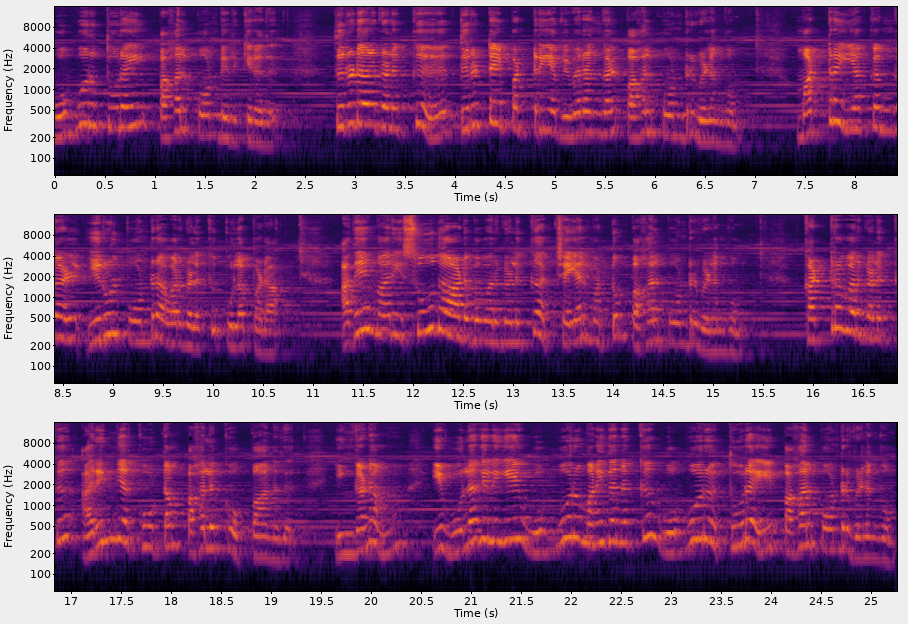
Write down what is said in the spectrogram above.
ஒவ்வொரு துறை பகல் போன்றிருக்கிறது. திருடர்களுக்கு திருட்டை பற்றிய விவரங்கள் பகல் போன்று விளங்கும். மற்ற இயக்கங்கள் இருள் போன்று அவர்களுக்கு புலப்படா. அதே மாதிரி சூதாடுபவர்களுக்கு அச்செயல் மட்டும் பகல் போன்று விளங்கும். கற்றவர்களுக்கு அறிஞர் கூட்டம் பகலுக்கு ஒப்பானது. இங்கனம் இவ்வுலகிலேயே ஒவ்வொரு மனிதனுக்கு ஒவ்வொரு துறை பகல் போன்று விளங்கும்.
